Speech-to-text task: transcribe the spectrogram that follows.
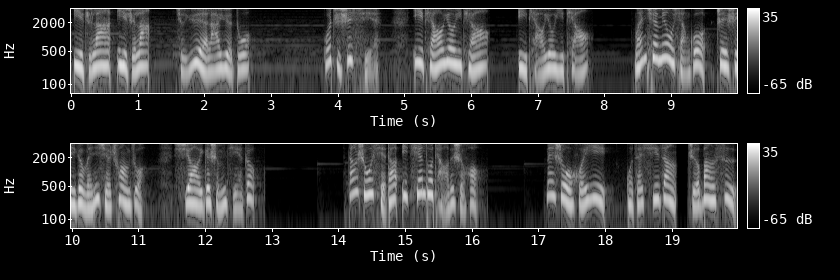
一直拉，一直拉，就越拉越多。我只是写一条又一条，一条又一条，完全没有想过这是一个文学创作，需要一个什么结构。当时我写到一千多条的时候，那是我回忆我在西藏哲蚌寺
